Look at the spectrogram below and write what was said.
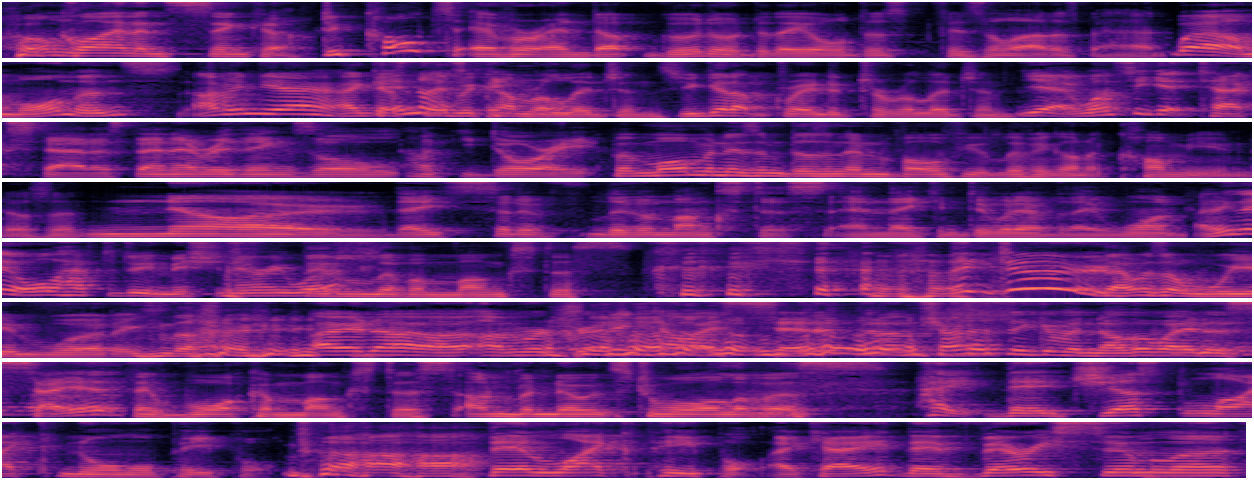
Hook, line, and sinker. Do cults ever end up good, or do they all just fizzle out as bad? Well, Mormons. I mean, yeah, I guess They're they nice become people. religions. You get upgraded to religion. Yeah, once you get tax status, then everything's all hunky dory. But Mormonism doesn't involve you living on a commune, does it? No, they sort of live amongst us and they can do whatever they want. I think they all have to do missionary work. They live amongst us. they do! That was a weird wording, though. I know, I'm regretting how I said it, but I'm trying to think of another way to say it. they walk amongst us, unbeknownst to all of us. Hey, they're just like normal people. they're like people, okay? They're very similar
